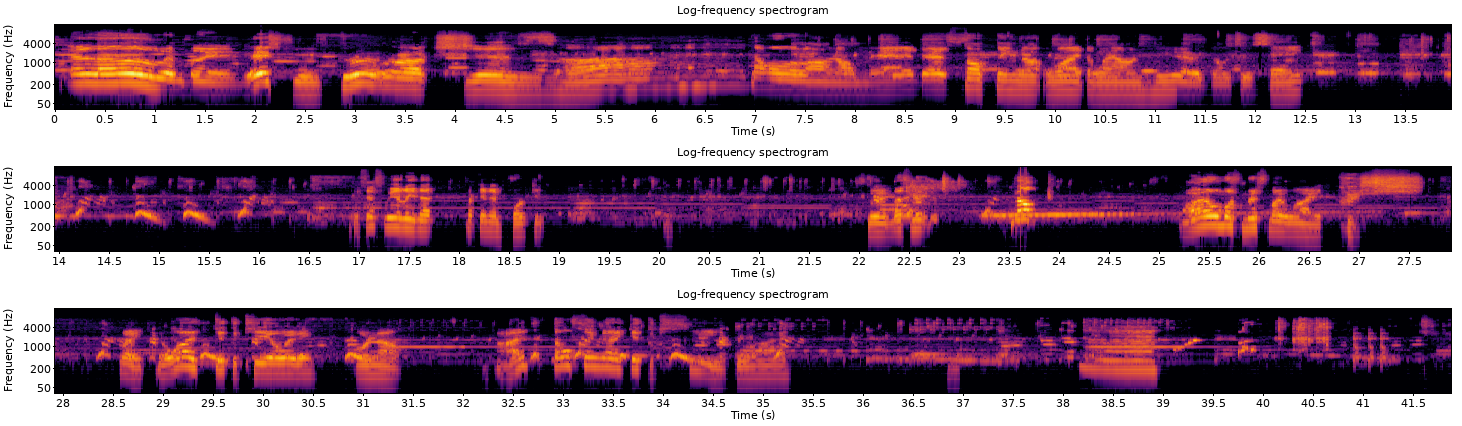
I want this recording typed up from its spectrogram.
Hello, everybody. This is Grux's. Hold on a minute. There's something not right around here, don't you think? Is this really that freaking important? Good, let's move. No! I almost missed my wife. Wait, do I get the key already? Or no? I don't think I get the key, do I? Uh,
